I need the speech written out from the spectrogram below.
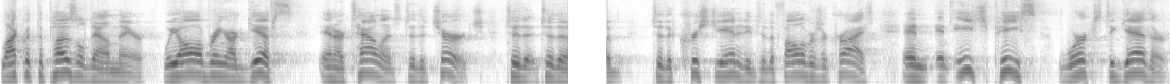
Like with the puzzle down there, we all bring our gifts and our talents to the church, to the, to the, to the Christianity, to the followers of Christ. And, and each piece works together.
